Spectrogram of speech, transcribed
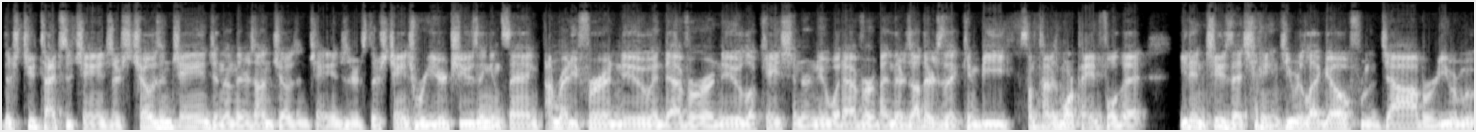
there's two types of change. There's chosen change and then there's unchosen change. There's there's change where you're choosing and saying, I'm ready for a new endeavor or a new location or new whatever. And there's others that can be sometimes more painful that you didn't choose that change. You were let go from the job or you were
